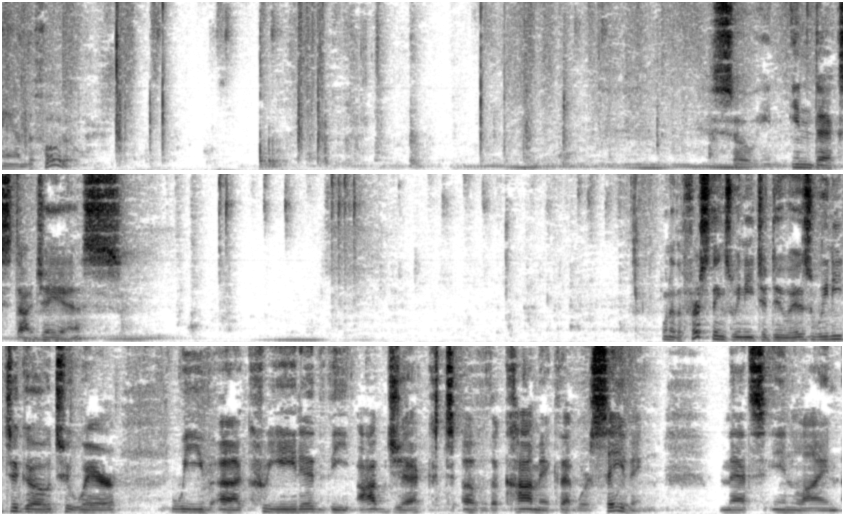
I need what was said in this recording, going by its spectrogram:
and the photo. So in index.js, one of the first things we need to do is we need to go to where we've uh, created the object of the comic that we're saving. And that's in line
